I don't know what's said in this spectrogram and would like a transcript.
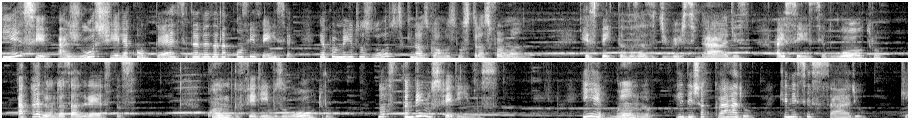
E esse ajuste, ele acontece através da convivência e é por meio dos outros que nós vamos nos transformando, respeitando as diversidades, a essência do outro, aparando as arestas. Quando ferimos o outro, nós também nos ferimos. E Emmanuel, ele deixa claro que é necessário que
